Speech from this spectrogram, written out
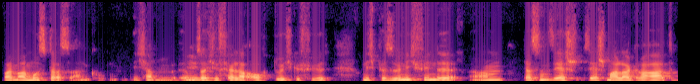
weil man muss das angucken. Ich habe mhm. ähm, solche Fälle auch durchgeführt und ich persönlich finde, ähm, das ist ein sehr, sehr schmaler Grad,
